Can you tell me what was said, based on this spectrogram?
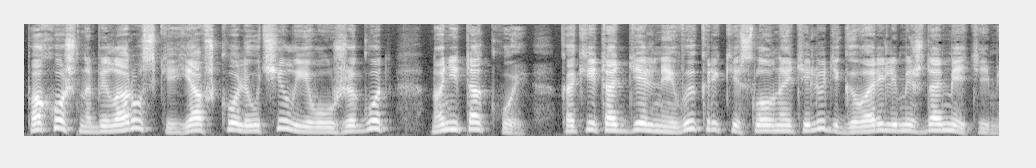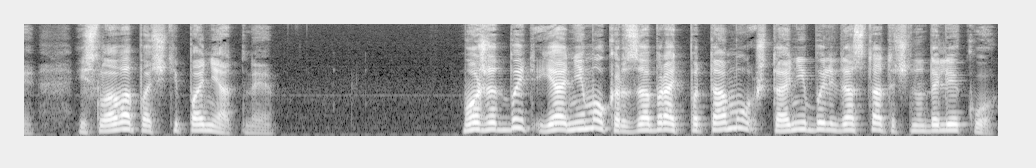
Похож на белорусский, я в школе учил его уже год, но не такой. Какие-то отдельные выкрики, словно эти люди говорили междометиями, и слова почти понятные. Может быть, я не мог разобрать потому, что они были достаточно далеко.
